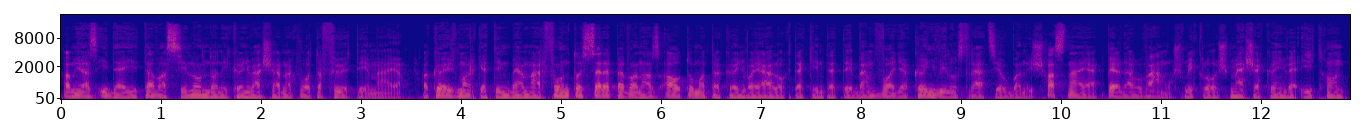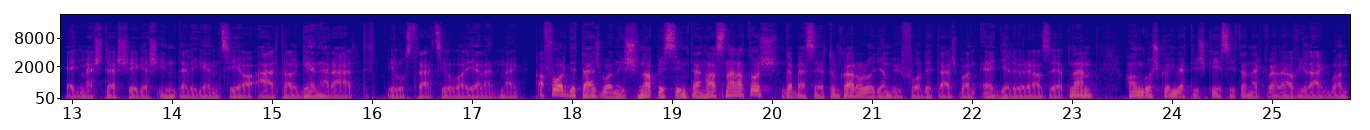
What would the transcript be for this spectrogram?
ami az idei tavaszi londoni könyvásárnak volt a fő témája. A könyvmarketingben már fontos szerepe van az automata könyvajánlók tekintetében, vagy a könyvillusztrációkban is használják, például Vámos Miklós mesekönyve itthon egy mesterséges intelligencia által generált illusztrációval jelent meg. A fordításban is napi szinten használatos, de beszéltünk arról, hogy a műfordításban egyelőre az azért nem. Hangos könyvet is készítenek vele a világban,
